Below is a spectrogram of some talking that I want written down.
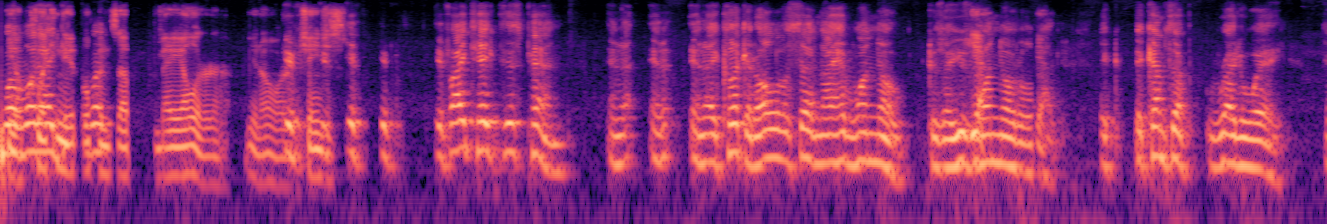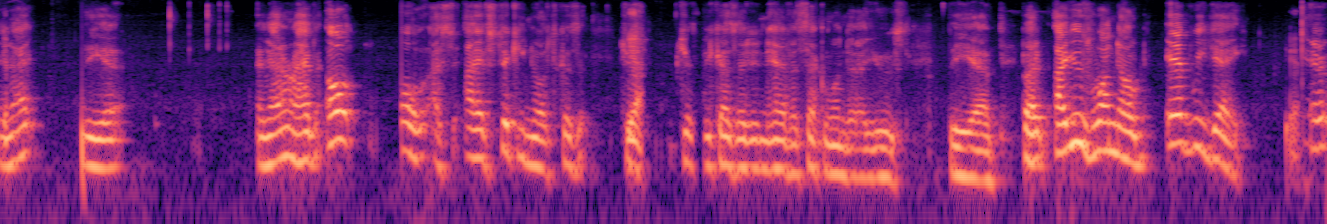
Well, you know, what I clicking did- it opens up mail or you know or if, changes. If, if, if if I take this pen and and and I click it, all of a sudden I have OneNote because I use Yeah. OneNote a lot. Yeah. It it comes up right away, and I the uh, and I don't have oh oh I, I have sticky notes because just Yeah. just because I didn't have a second one that I used the uh, but I use OneNote every day. Yeah.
